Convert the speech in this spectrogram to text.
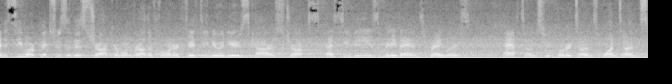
And to see more pictures of this truck or one of our other 450 new and used cars, trucks, SUVs, minivans, Wranglers, half tons, three quarter tons, one tons,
